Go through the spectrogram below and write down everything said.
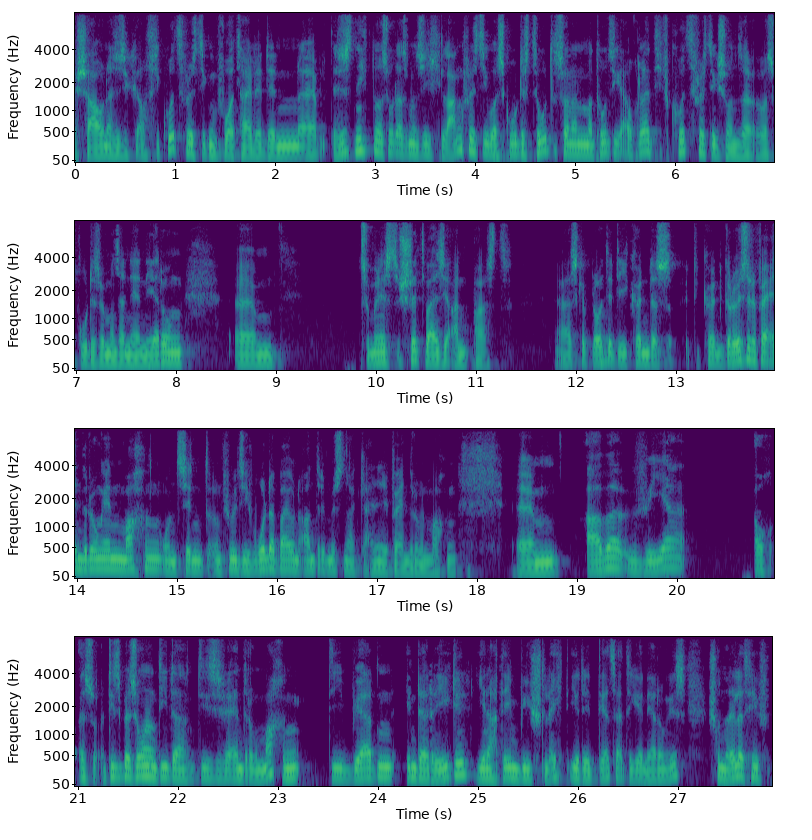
schauen, also auf die kurzfristigen Vorteile. Denn es ist nicht nur so, dass man sich langfristig was Gutes tut, sondern man tut sich auch relativ kurzfristig schon was Gutes, wenn man seine Ernährung ähm, zumindest schrittweise anpasst. Ja, es gibt Leute, die können das, die können größere Veränderungen machen und sind und fühlen sich wohl dabei und andere müssen halt kleinere Veränderungen machen. Ähm, aber wer auch, also diese Personen, die da diese Veränderungen machen, die werden in der Regel, je nachdem wie schlecht ihre derzeitige Ernährung ist, schon relativ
